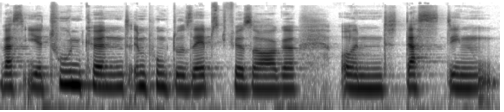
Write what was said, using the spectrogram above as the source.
was ihr tun könnt im Punkto Selbstfürsorge und das den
